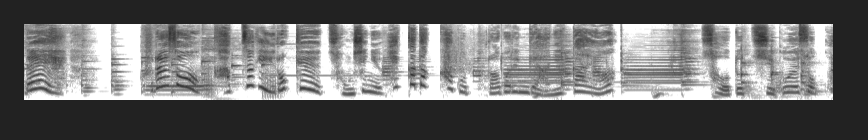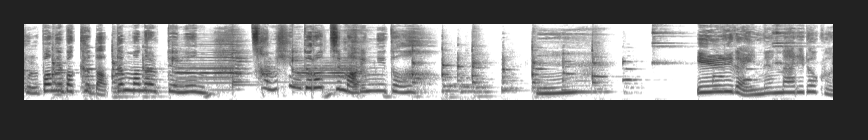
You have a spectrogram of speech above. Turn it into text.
네, 그래서 갑자기 이렇게 정신이 획가닥하고 돌아버린 게 아닐까요? 저도 지구에서 골방에 박혀 납땜만 할 때는 참 힘들었지 말입니다. 음, 일리가 있는 말이로군.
